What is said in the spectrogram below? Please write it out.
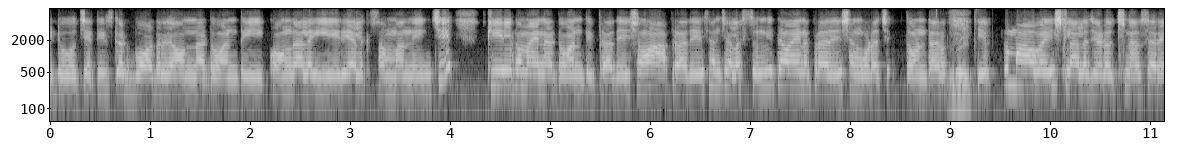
ఇటు ఛత్తీస్గఢ్ బార్డర్గా ఉన్నటువంటి కొంగాల ఏరియాలకు సంబంధించి కీలకమైనటువంటి ప్రదేశం. ఆ ప్రదేశం చాలా సున్నితమైన ప్రదేశం కూడా చెప్తూ ఉంటారు. ఎప్పుడు మావోయిస్టులు అలజడి వచ్చినా సరే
